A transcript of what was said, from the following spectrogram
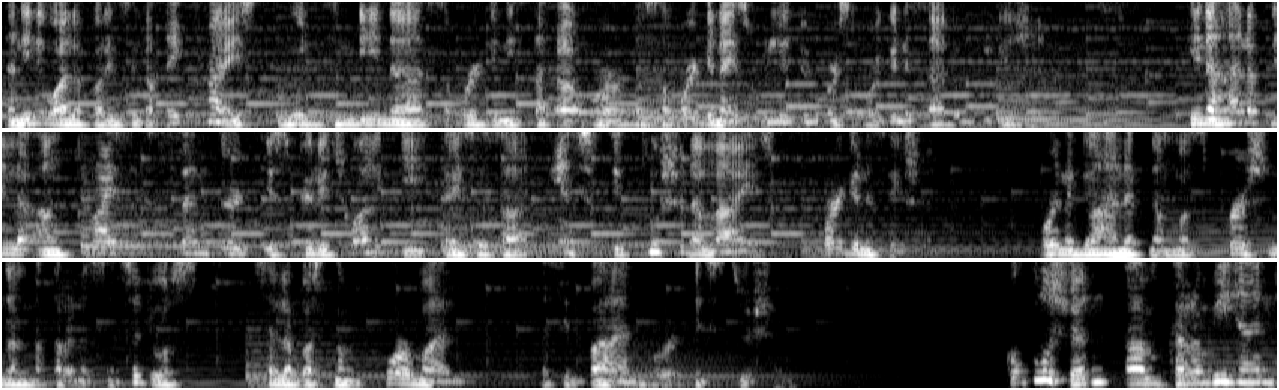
Naniniwala pa rin sila kay Christ, ngunit hindi na sa organisa uh, or sa organized religion or sa organisadong religion hinahanap nila ang Christ-centered spirituality kaysa sa institutionalized organization or naghahanap ng mas personal na karanasan sa Diyos sa labas ng formal na simbahan or institution. Conclusion, um, karamihan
